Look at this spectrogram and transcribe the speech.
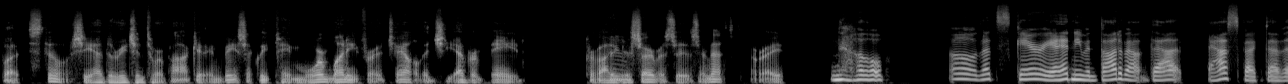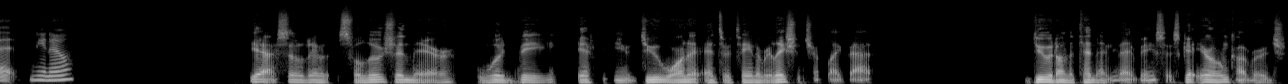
But still, she had to reach into her pocket and basically pay more money for a tail than she ever made providing mm. your services. And that's all right. No. Oh, that's scary. I hadn't even thought about that aspect of it, you know? Yeah. So the solution there would be if you do want to entertain a relationship like that, do it on a 1099 basis, get your own coverage,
